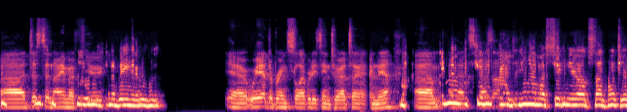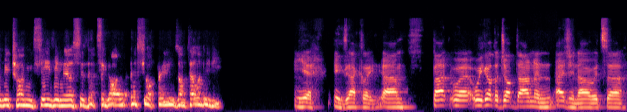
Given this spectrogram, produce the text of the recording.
uh, just to name a few. Yeah, we had to bring celebrities into our team now. Um, you, know you, know my seven-year-old son Hunter. Every time he sees him now, says, "That's the guy. That's your friend who's on television." Yeah, exactly. Um, but we got the job done, and as you know, it's uh,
